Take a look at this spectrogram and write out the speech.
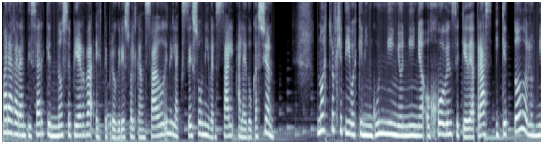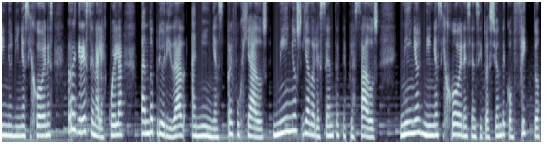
para garantizar que no se pierda este progreso alcanzado en el acceso universal a la educación. Nuestro objetivo es que ningún niño, niña o joven se quede atrás y que todos los niños, niñas y jóvenes regresen a la escuela dando prioridad a niñas, refugiados, niños y adolescentes desplazados, niños, niñas y jóvenes en situación de conflicto,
